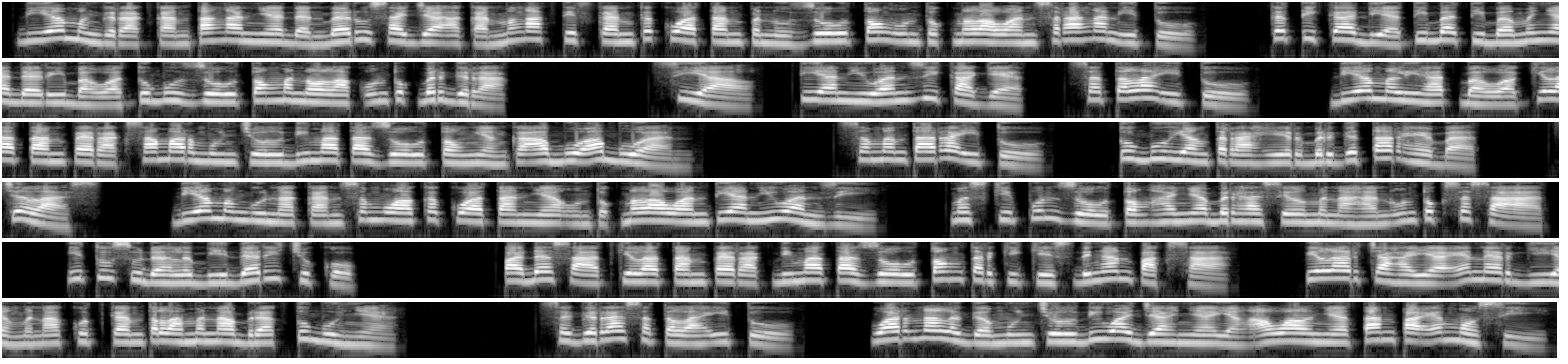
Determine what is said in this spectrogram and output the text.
Dia menggerakkan tangannya dan baru saja akan mengaktifkan kekuatan penuh Zhou Tong untuk melawan serangan itu. Ketika dia tiba-tiba menyadari bahwa tubuh Zhou Tong menolak untuk bergerak. Sial, Tian Yuanzi kaget. Setelah itu, dia melihat bahwa kilatan perak samar muncul di mata Zhou Tong yang keabu-abuan. Sementara itu, tubuh yang terakhir bergetar hebat. Jelas, dia menggunakan semua kekuatannya untuk melawan Tian Yuanzi. Meskipun Zhou Tong hanya berhasil menahan untuk sesaat, itu sudah lebih dari cukup. Pada saat kilatan perak di mata Zhou Tong terkikis dengan paksa, pilar cahaya energi yang menakutkan telah menabrak tubuhnya. Segera setelah itu, warna lega muncul di wajahnya yang awalnya tanpa emosi.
